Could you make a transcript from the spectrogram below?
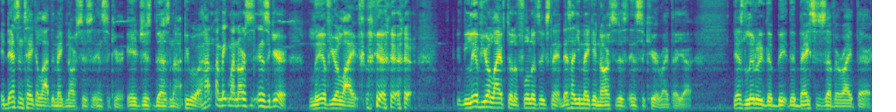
it doesn't take a lot to make narcissists insecure. It just does not. People like, how do I make my narcissist insecure? Live your life. Live your life to the fullest extent. That's how you make a narcissist insecure, right there, y'all. That's literally the the basis of it right there.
